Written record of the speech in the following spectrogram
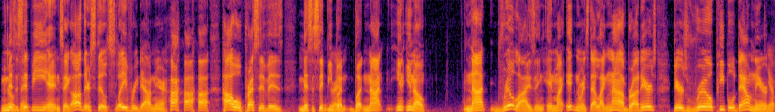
Mississippi and saying, "Oh, there's still slavery down there." Ha ha ha! How oppressive is Mississippi? Right. But but not you, you know not realizing in my ignorance that like nah bruh there's there's real people down there Yep.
